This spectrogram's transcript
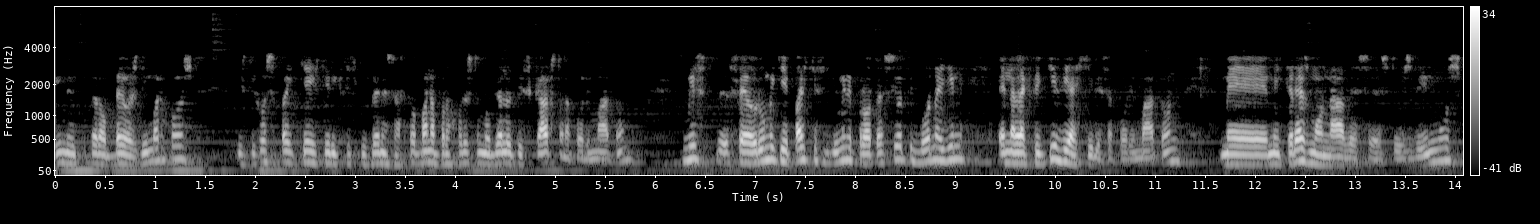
είναι εκεί πέρα ο Μπέος Δήμαρχος, Δυστυχώς υπάρχει και η στήριξη της κυβέρνησης αυτό. Πάει να προχωρήσει το μοντέλο της κάρτα των απορριμμάτων. Εμείς θεωρούμε και υπάρχει και συγκεκριμένη πρόταση ότι μπορεί να γίνει εναλλακτική διαχείριση απορριμμάτων με μικρές μονάδες ε, στους Δήμους,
